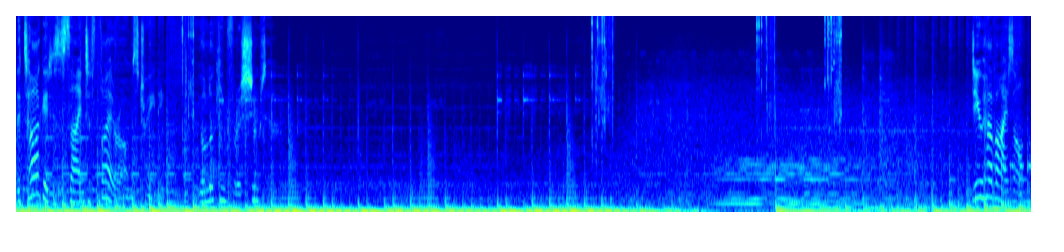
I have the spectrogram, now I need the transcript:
The target is assigned to firearms training. You're looking for a shooter. Do you have eyes on?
